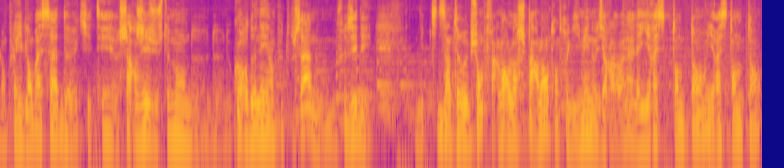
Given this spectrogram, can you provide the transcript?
l'employé de l'ambassade qui était chargé justement de, de, de, coordonner un peu tout ça nous faisait des, des petites interruptions pour faire l'horloge parlante, entre guillemets, nous dire, voilà, là, il reste tant de temps, il reste tant de temps.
